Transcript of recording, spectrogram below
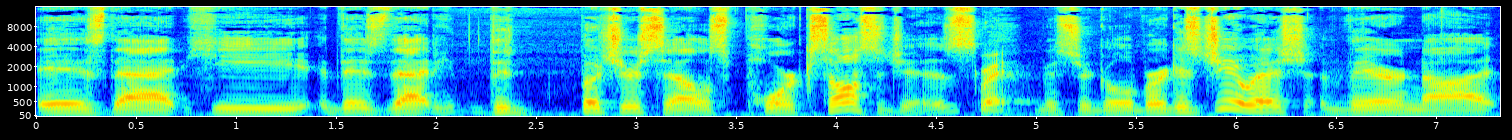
is that he is that the butcher sells pork sausages. Right. Mr. Goldberg is Jewish; they're not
